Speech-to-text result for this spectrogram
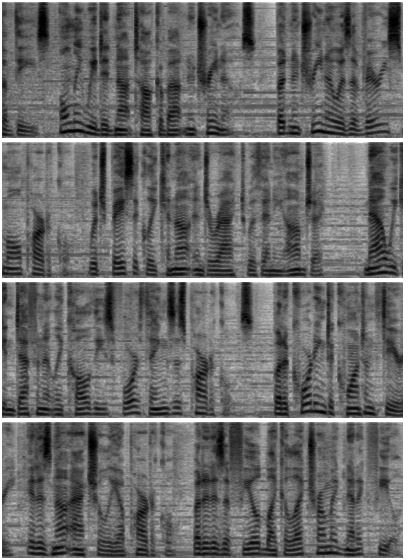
Of these, only we did not talk about neutrinos, but neutrino is a very small particle, which basically cannot interact with any object, now we can definitely call these four things as particles. But according to quantum theory, it is not actually a particle, but it is a field like electromagnetic field.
